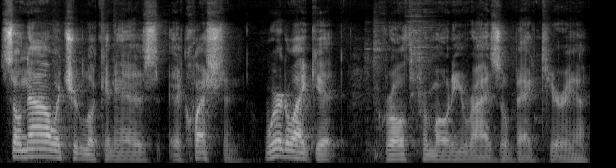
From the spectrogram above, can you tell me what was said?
So now what you're looking is a question. Where do I get growth promoting rhizobacteria?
